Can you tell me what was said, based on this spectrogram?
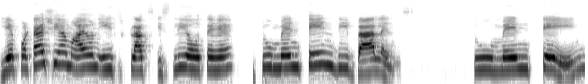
ये पोटेशियम आयन ई फ्लक्स इसलिए होते हैं to maintain the balance to maintain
